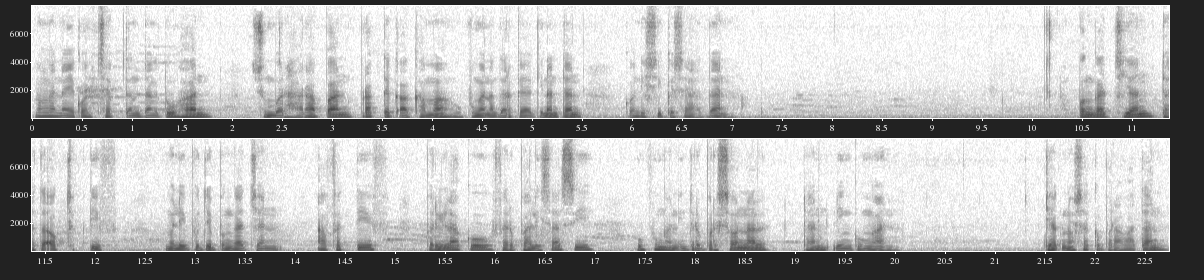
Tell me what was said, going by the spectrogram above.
mengenai konsep tentang Tuhan, sumber harapan, praktek agama, hubungan antar keyakinan dan kondisi kesehatan. Pengkajian data objektif meliputi pengkajian afektif, perilaku, verbalisasi, hubungan interpersonal, dan lingkungan. Diagnosa keperawatan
